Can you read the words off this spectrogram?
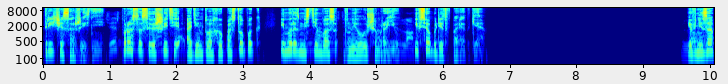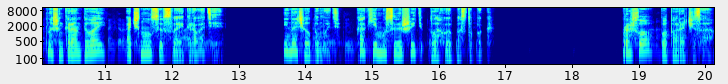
три часа жизни. Просто совершите один плохой поступок, и мы разместим вас в наилучшем раю, и все будет в порядке». И внезапно Шанкаран Пилай очнулся в своей кровати и начал думать, как ему совершить плохой поступок. Прошло полтора часа.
